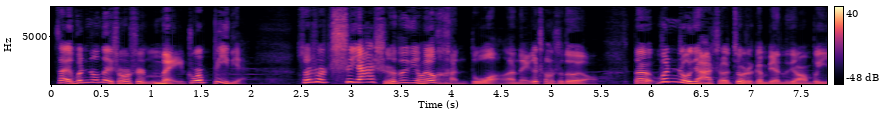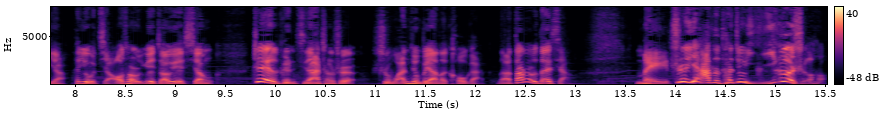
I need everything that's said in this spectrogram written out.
在温州那时候是每桌必点。虽然说吃鸭舌的地方有很多啊，哪个城市都有，但温州鸭舌就是跟别的地方不一样，它有嚼头，越嚼越香，这个跟其他城市是完全不一样的口感。啊，当时我在想，每只鸭子它就一个舌头。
